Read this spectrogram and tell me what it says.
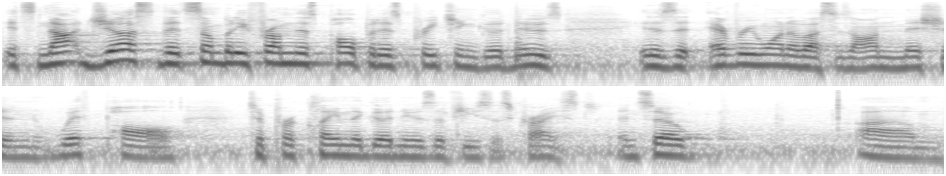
it's not just that somebody from this pulpit is preaching good news, it is that every one of us is on mission with Paul to proclaim the good news of Jesus Christ. And so, um,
